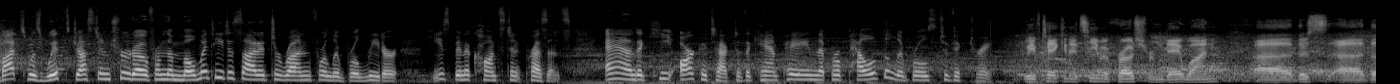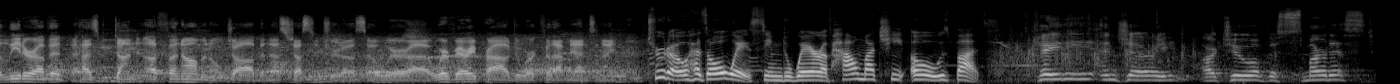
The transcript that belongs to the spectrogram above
Butts was with Justin Trudeau from the moment he decided to run for Liberal leader. He's been a constant presence and a key architect of the campaign that propelled the Liberals to victory. We've taken a team approach from day one. Uh, there's uh, the leader of it has done a phenomenal job, and that's Justin Trudeau. So we're uh, we're very proud to work for that man tonight. Trudeau has always seemed aware of how much he owes Butts. Katie and Gerry are two of the smartest,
